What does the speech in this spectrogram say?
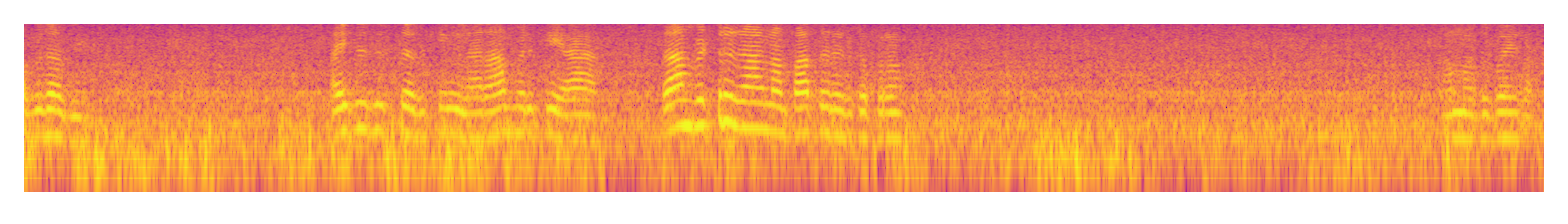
Abu Dhabi I see sister இருக்கீங்களா? ராம் இருக்கியா? ராம் விட்டுரு ராம். நான் பார்த்துக்கிறேன் இதுக்கப்புறம் ஆமாம் துபாய் தான்.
